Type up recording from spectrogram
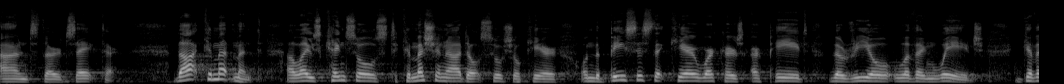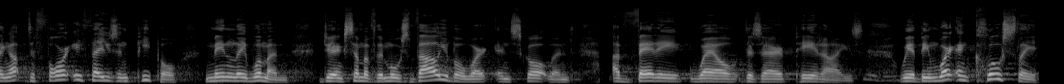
and third sector. That commitment allows councils to commission adult social care on the basis that care workers are paid the real living wage, giving up to 40,000 people, mainly women, doing some of the most valuable work in Scotland a very well-deserved pay rise. Mm-hmm. We have been working closely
